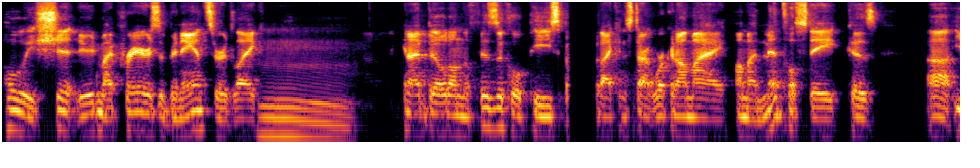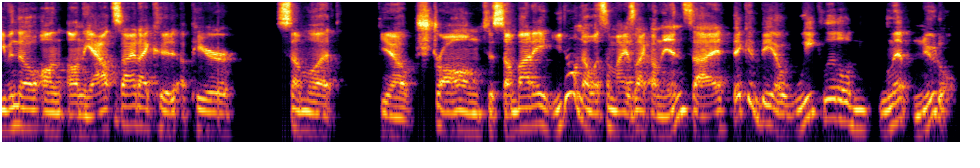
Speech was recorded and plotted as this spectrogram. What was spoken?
holy shit, dude, my prayers have been answered. Like, mm. can I build on the physical piece, but, but I can start working on my on my mental state? Because uh, even though on on the outside I could appear somewhat you know strong to somebody you don't know what somebody's like on the inside they could be a weak little limp noodle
